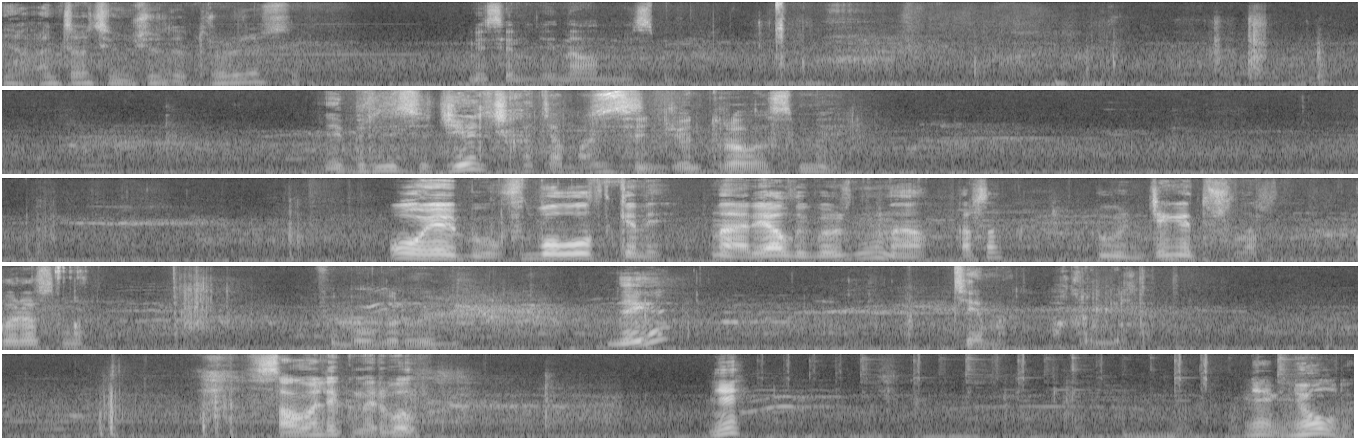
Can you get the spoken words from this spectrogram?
я канчага чейин ушул жерде тура бересиң мен сени жыйнаган эмесмин э бир нерсе желчи хотя бы сен жөн тура аласыңбы ой эй бүгүн футбол болот экен эй. Мына реалды көрдүң мына карасаң. Бүгүн жеңет ушулар көрөсүң го. Футбол көрбөйм эмнеге тема акырын келатат салам алейкум эрбол. Не? Не эмне болду.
